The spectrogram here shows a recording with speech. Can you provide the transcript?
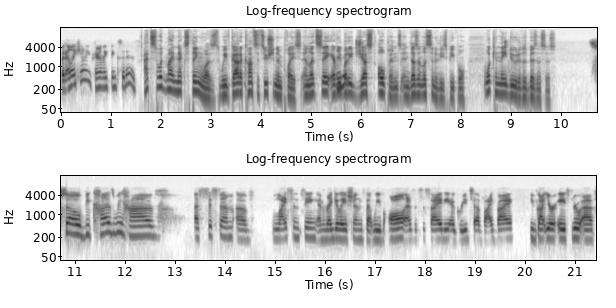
But LA County apparently thinks it is. That's what my next thing was. We've got a constitution in place, and let's say everybody mm-hmm. just opens and doesn't listen to these people. What can they do to the businesses? So, because we have a system of licensing and regulations that we've all, as a society, agreed to abide by, you've got your A through F,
